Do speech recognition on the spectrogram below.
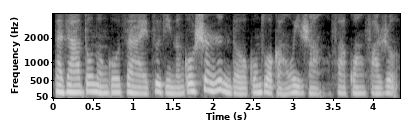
大家都能够在自己能够胜任的工作岗位上发光发热。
